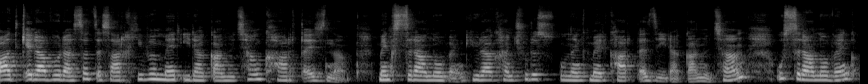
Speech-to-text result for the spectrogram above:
պատկերավոր ասած, այս արխիվը մեր իրականության քարտեզն է։ Մենք սրանով ենք, յուրաքանչյուրս ունենք մեր քարտեզի իրականության, ու սրանով ենք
